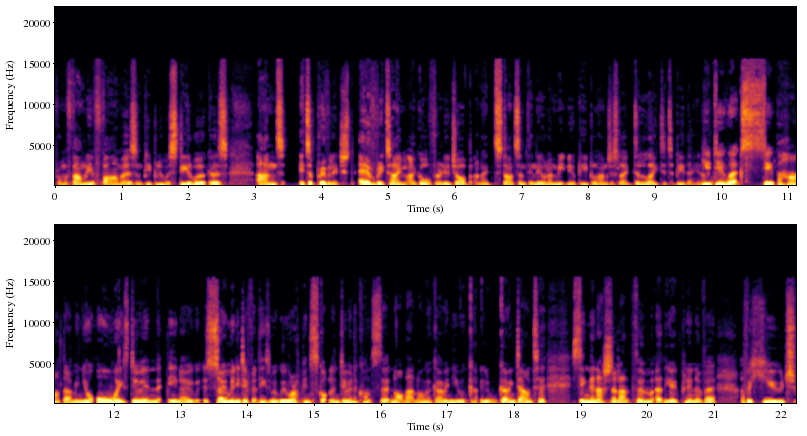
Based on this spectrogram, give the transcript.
from a family of farmers and people who were steel workers, and it's a privilege. Every time I go for a new job and I start something new and I meet new people, I'm just like delighted to be there. You know, You do work super hard, though. I mean, you're always doing, you know, so many different things. I mean, we were up in Scotland doing a concert not that long ago, and you were, you were going down to sing the national anthem at the opening of a of a huge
